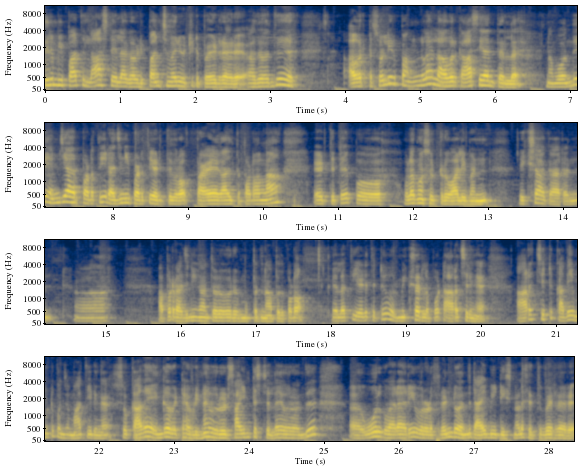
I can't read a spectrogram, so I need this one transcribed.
திரும்பி பார்த்து லாஸ்ட் டைலாக் அப்படி பஞ்ச் மாதிரி விட்டுட்டு போயிடுறாரு. அது வந்து அவர்கிட்ட சொல்லியிருப்பாங்களா? இல்லை அவருக்கு ஆசையான்னு தெரில நம்ம வந்து எம்ஜிஆர் படத்தையும் ரஜினி படத்தையும் எடுத்துக்கிறோம். பழைய காலத்து படம்லாம் எடுத்துகிட்டு இப்போது உலகம் சுற்று வாலிபன் ரிக்ஷாக்காரன் அப்புறம் ரஜினிகாந்தோட ஒரு முப்பது நாற்பது படம். எல்லாத்தையும் எடுத்துகிட்டு ஒரு மிக்சரில் போட்டு அரைச்சிடுங்க அரைச்சிட்டு கதையை மட்டும் கொஞ்சம் மாற்றிடுங்க ஸோ கதை எங்கே விட்டேன் அப்படின்னா இவர் ஒரு சயின்டிஸ்ட் இல்லை. இவர் வந்து ஊருக்கு வராரு. இவரோட ஃப்ரெண்டு வந்து டயபிட்டிஸ்னால செத்து போயிடுறாரு.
